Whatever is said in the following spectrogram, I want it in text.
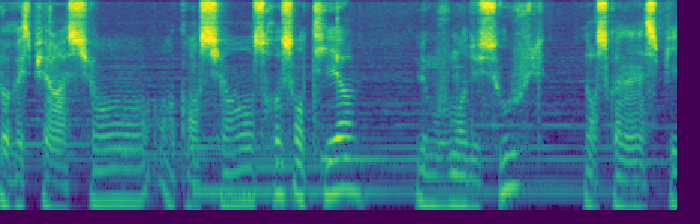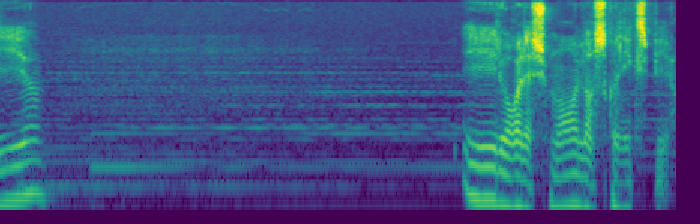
Quelques respirations en conscience, ressentir le mouvement du souffle lorsqu'on inspire et le relâchement lorsqu'on expire.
